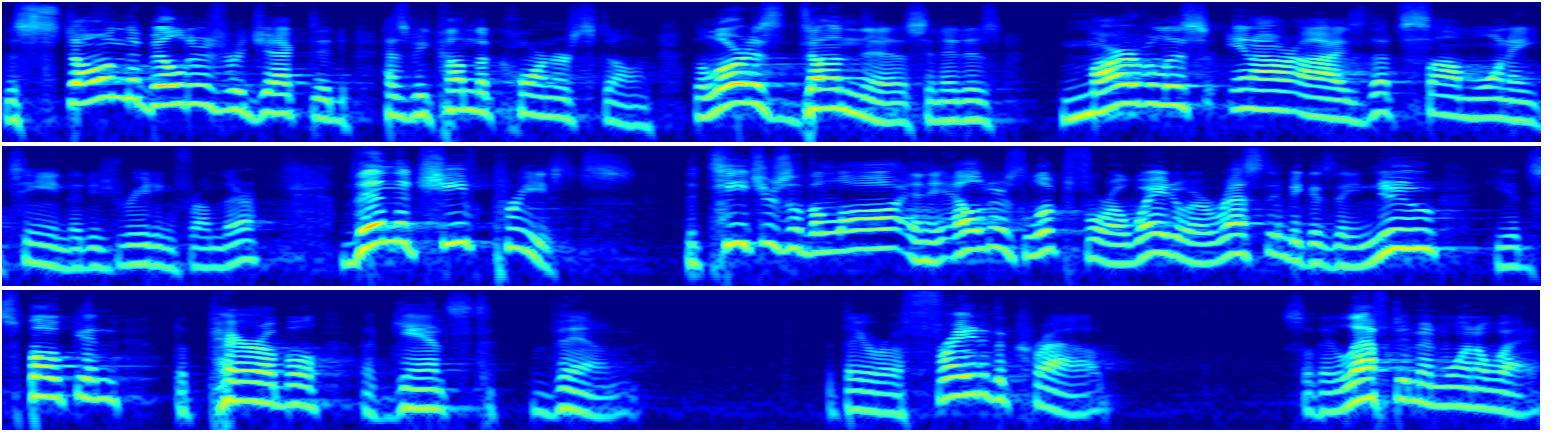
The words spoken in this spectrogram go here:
The stone the builders rejected has become the cornerstone. The Lord has done this, and it is marvelous in our eyes. That's Psalm 118 that he's reading from there. Then the chief priests, the teachers of the law, and the elders looked for a way to arrest him because they knew he had spoken the parable against them. But they were afraid of the crowd, so they left him and went away.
